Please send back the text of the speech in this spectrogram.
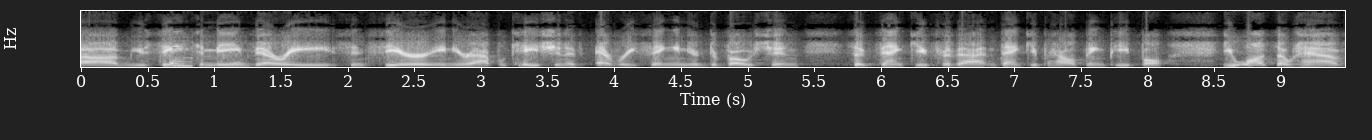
Um, you seem Thank to me you. very sincere in your application of everything in your devotion. So thank you for that, and thank you for helping people. You also have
